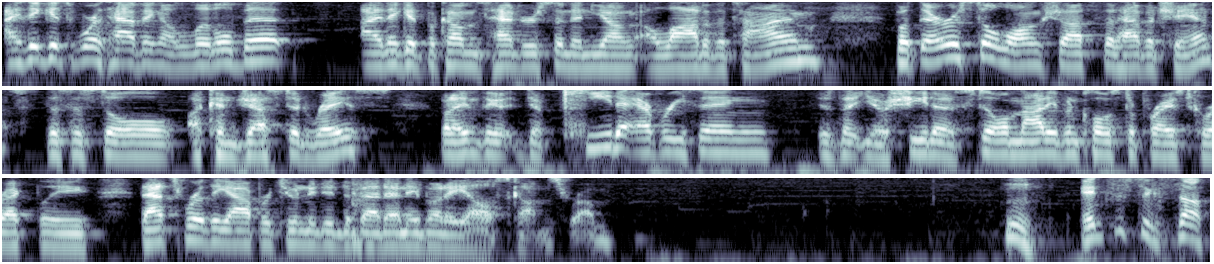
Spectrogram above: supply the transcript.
I think it's worth having a little bit I think it becomes Henderson and Jung a lot of the time, but there are still long shots that have a chance. This is still a congested race, but I think the, the, key to everything is that Yoshida is still not even close to priced correctly. That's where the opportunity to bet anybody else comes from. Hmm. Interesting stuff.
